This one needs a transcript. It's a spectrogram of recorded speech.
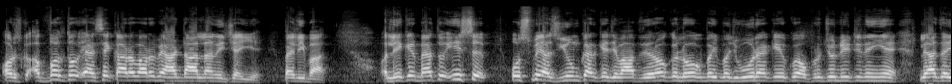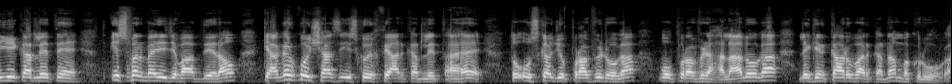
اور اس کو اول تو ایسے کاروباروں میں ہاتھ ڈالنا نہیں چاہیے، پہلی بات۔ لیکن میں تو اس اس میں ازیوم کر کے جواب دے رہا ہوں کہ لوگ بھائی مجبور ہیں کہ کوئی اپرچونیٹی نہیں ہے لہٰذا یہ کر لیتے ہیں۔ اس پر میں یہ جواب دے رہا ہوں کہ اگر کوئی شخص اس کو اختیار کر لیتا ہے تو اس کا جو پروفٹ ہوگا وہ پروفٹ حلال ہوگا لیکن کاروبار کرنا مکرو ہوگا۔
